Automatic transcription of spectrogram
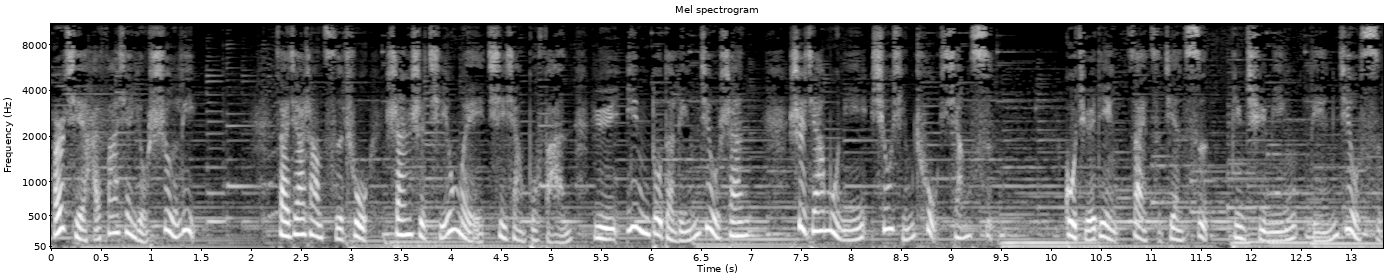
而且还发现有舍利，再加上此处山势奇伟，气象不凡，与印度的灵鹫山、释迦牟尼修行处相似，故决定在此建寺，并取名灵鹫寺。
